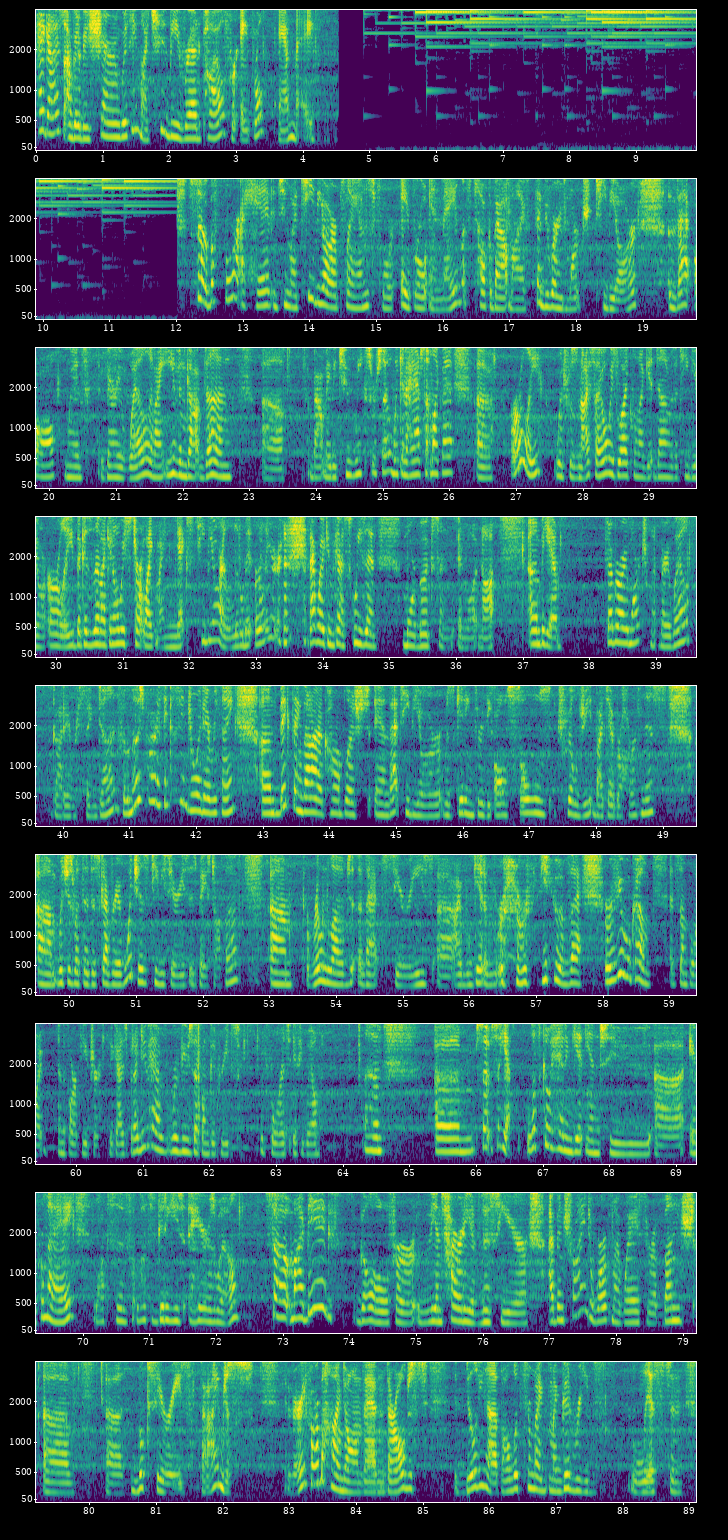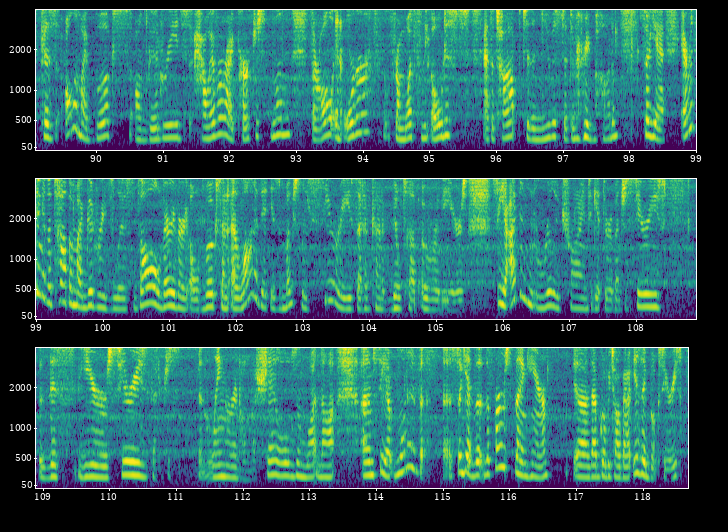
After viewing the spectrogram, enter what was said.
Hey guys, I'm going to be sharing with you my to be read pile for April and May. So before I head into my TBR plans for April and May, let's talk about my February-March TBR. That all went very well and I even got done uh, about maybe two weeks or so, week and a half, something like that, uh, early, which was nice. I always like when I get done with a TBR early because then I can always start like my next TBR a little bit earlier. that way I can kind of squeeze in more books and, and whatnot. Um, but yeah, February, March went very well got everything done. For the most part, I think I enjoyed everything. Um, the big thing that I accomplished in that TBR was getting through the All Souls trilogy by Deborah Harkness, um, which is what the Discovery of Witches TV series is based off of. Um, really loved that series. Uh, I will get a, a review of that. A review will come at some point in the far future, you guys, but I do have reviews up on Goodreads for it, if you will. Um, so, so yeah, let's go ahead and get into uh, April, May. Lots of, lots of goodies here as well. So my big goal for the entirety of this year, I've been trying to work my way through a bunch of uh, book series that I'm just very far behind on that, and they're all just building up. I'll look through my, my Goodreads list and because all of my books on Goodreads however I purchased them they're all in order from what's the oldest at the top to the newest at the very bottom. So yeah everything at the top of my Goodreads list it's all very very old books and a lot of it is mostly series that have kind of built up over the years. So yeah I've been really trying to get through a bunch of series this year series that have just been lingering on my shelves and whatnot. Um so yeah one of uh, so yeah the, the first thing here uh, that I'm going to be talking about is a book series.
